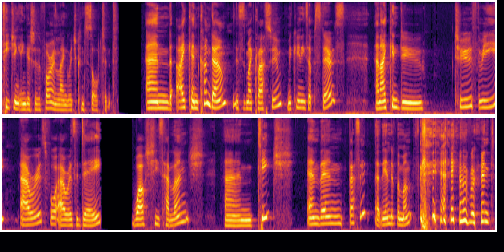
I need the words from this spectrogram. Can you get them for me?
teaching English as a foreign language consultant. And I can come down. This is my classroom. Mikuni's upstairs. And I can do two, three hours, four hours a day while she's had lunch and teach and then that's it at the end of the month. I've earned,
